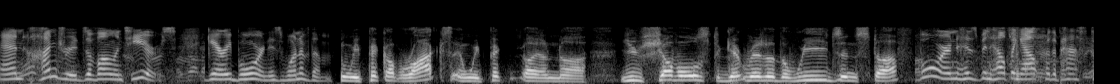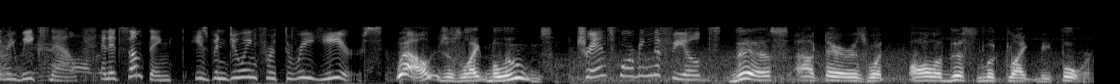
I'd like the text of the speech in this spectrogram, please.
and hundreds of volunteers. Gary Bourne is one of them. We pick up rocks and we pick and uh, use shovels to get rid of the weeds and stuff. Bourne has been helping out for the past three weeks now, and it's something he's been doing for three years. Well, just like balloons. Transforming the fields. This out there is what all of this looked like before.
